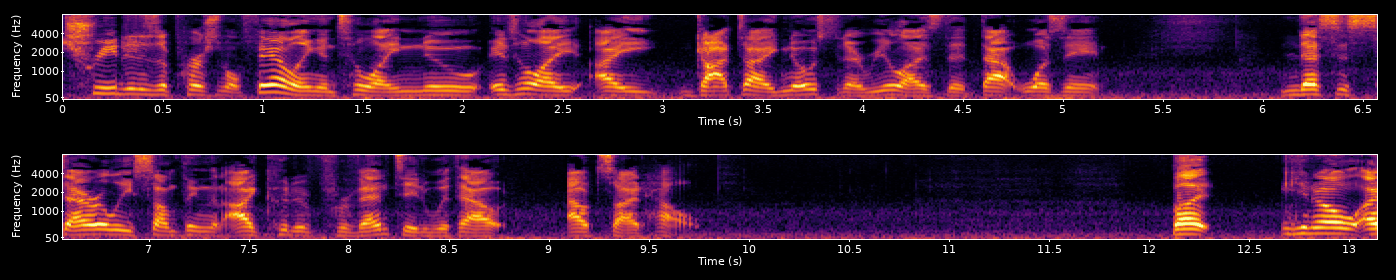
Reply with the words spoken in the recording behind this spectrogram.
treat it as a personal failing until I knew until I, I got diagnosed and I realized that that wasn't necessarily something that I could have prevented without outside help, But you know, I,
